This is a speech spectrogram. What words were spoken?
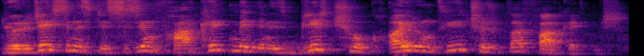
Göreceksiniz ki sizin fark etmediğiniz birçok ayrıntıyı çocuklar fark etmiş.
